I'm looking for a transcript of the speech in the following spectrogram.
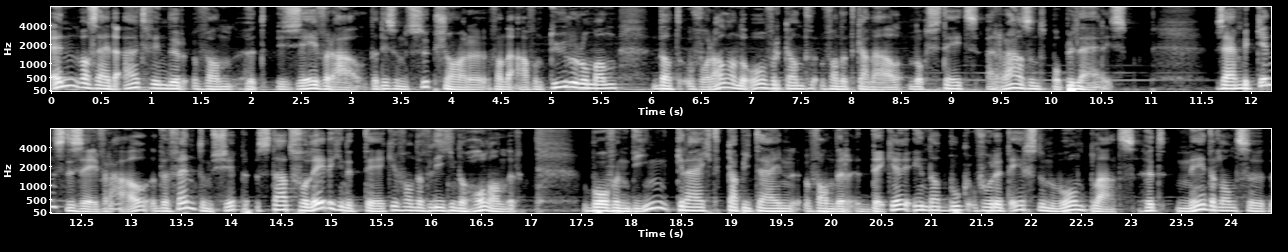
en was hij de uitvinder van het zeeverhaal. Dat is een subgenre van de avonturenroman dat vooral aan de overkant van het kanaal nog steeds razend populair is. Zijn bekendste zeeverhaal, The Phantom Ship, staat volledig in het teken van de Vliegende Hollander. Bovendien krijgt kapitein Van der Dekke in dat boek voor het eerst een woonplaats, het Nederlandse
